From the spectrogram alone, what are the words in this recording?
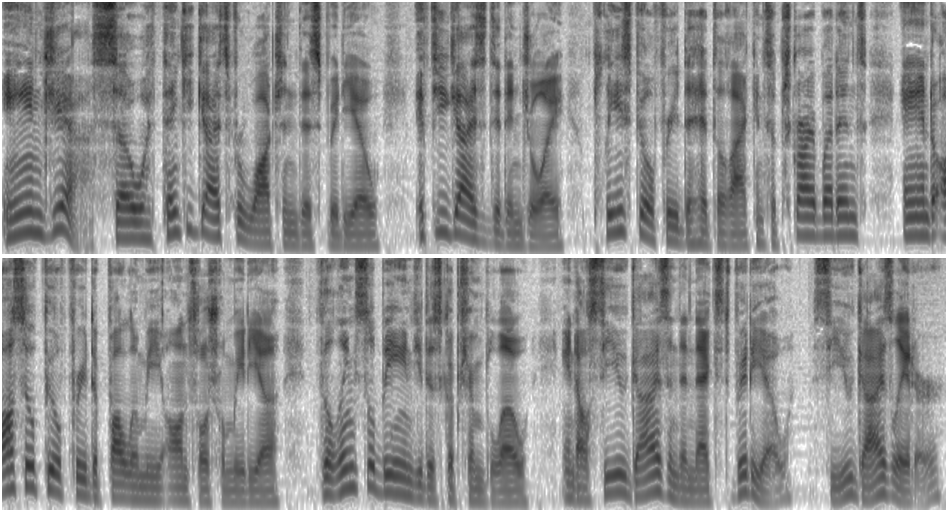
And yeah, so thank you guys for watching this video. If you guys did enjoy, please feel free to hit the like and subscribe buttons, and also feel free to follow me on social media. The links will be in the description below, and I'll see you guys in the next video. See you guys later.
